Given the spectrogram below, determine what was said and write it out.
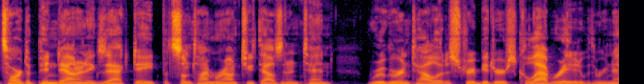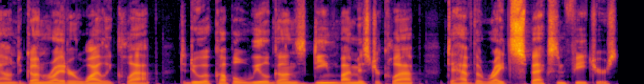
It's hard to pin down an exact date, but sometime around 2010, Ruger and Talo distributors collaborated with renowned gun writer Wiley Clapp to do a couple wheel guns deemed by Mr. Clapp to have the right specs and features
